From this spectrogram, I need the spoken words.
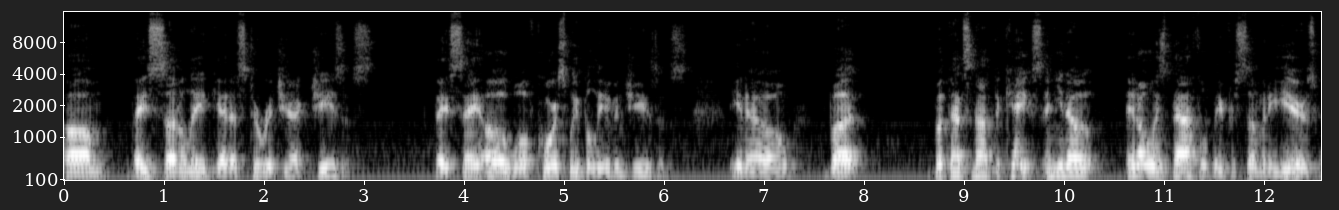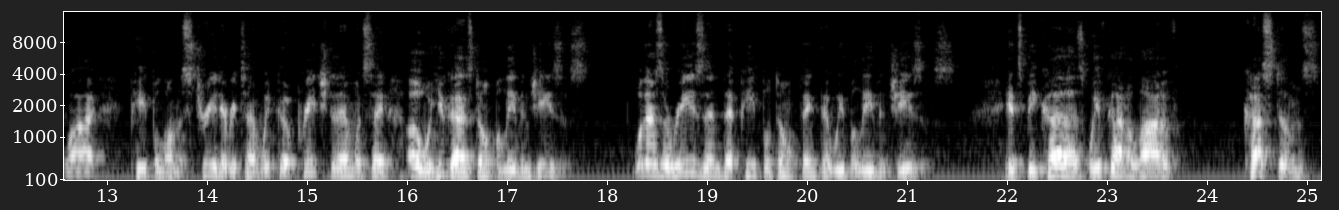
Um, they subtly get us to reject Jesus. They say, "Oh, well, of course we believe in Jesus," you know, but but that's not the case. And you know, it always baffled me for so many years why people on the street, every time we'd go preach to them, would say, "Oh, well, you guys don't believe in Jesus." Well, there's a reason that people don't think that we believe in Jesus. It's because we've got a lot of customs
